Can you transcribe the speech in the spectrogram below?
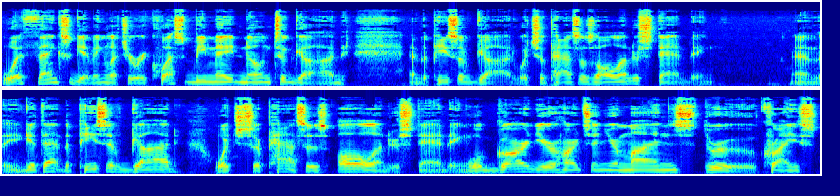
with thanksgiving, let your requests be made known to God, and the peace of God, which surpasses all understanding. And you get that? The peace of God, which surpasses all understanding, will guard your hearts and your minds through Christ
